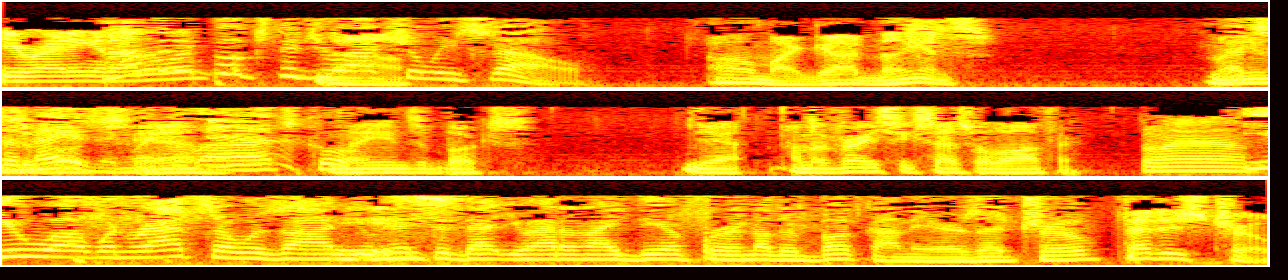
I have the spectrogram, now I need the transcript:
You writing another one? How another many one? books did you No. actually sell? Oh my God, millions. Millions That's of amazing. books, Like, yeah. well, that's cool. Millions of books. Yeah, I'm a very successful author. Wow. You, uh, when Ratso was on, you hinted that you had an idea for another book on the air. Is that true? That is true.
